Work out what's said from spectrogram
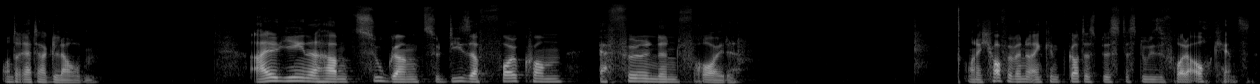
und Retter glauben. All jene haben Zugang zu dieser vollkommen erfüllenden Freude. Und ich hoffe, wenn du ein Kind Gottes bist, dass du diese Freude auch kennst.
